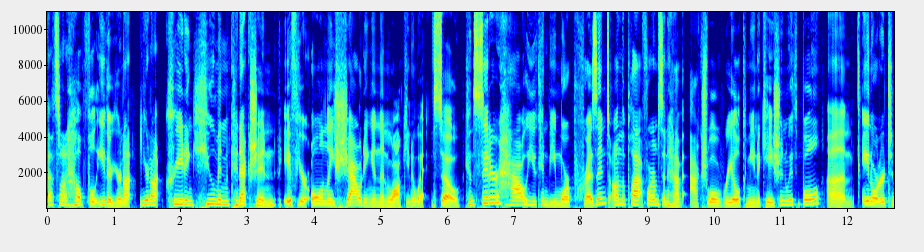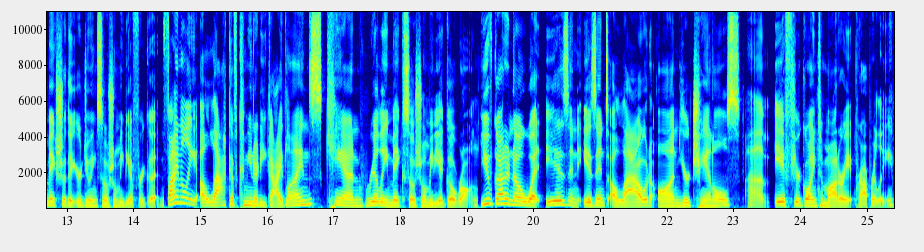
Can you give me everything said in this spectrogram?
that's not helpful either. You're not you're not creating human connection if you're only shouting and then walking away. So, consider how you can be more present on the platforms and have actual real communication with people um, in order to make sure that you're doing social media for good. Finally, a lack of community guidelines can really make social media go wrong. You've got to know what is and isn't allowed on your channels um, if you're going to moderate properly.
